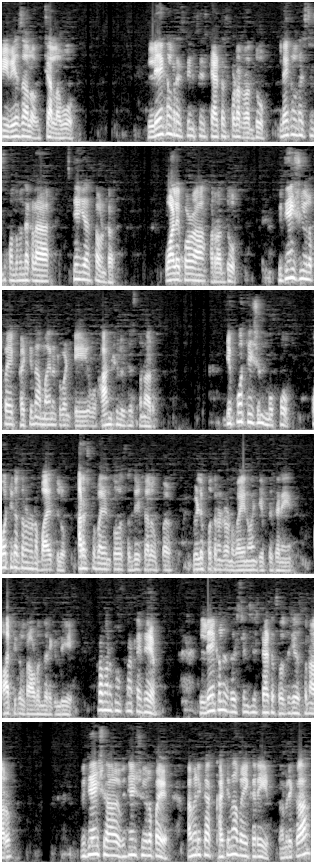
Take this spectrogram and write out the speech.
మీ వీసాలో చెల్లవు. లీగల్ రెసిడెన్సీ స్టేటస్ కూడా రద్దు. లీగల్ రెసిడెన్సీ కొంతమంది అక్కడ స్టే చేస్తూ ఉంటారు. వాళ్ళకి కూడా రద్దు. విదేశీయులపై కఠినమైనటువంటి ఆంక్షలు విధిస్తున్నారు డిపోర్టేషన్ ముప్పు. కోర్టుకెళ్తున్నటువంటి బాధితులు అరెస్టు భయంతో స్వదేశాలకు వెళ్ళిపోతున్నటువంటి భయం అని చెప్పేసి అని ఆర్టికల్ రావడం జరిగింది. ఇక్కడ మనం చూసుకున్నట్లయితే లీగల్ రెసిడెన్సీ స్టేటస్ రద్దు చేస్తున్నారు. విదేశ విదేశీయులపై అమెరికా కఠిన వైఖరి అమెరికా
